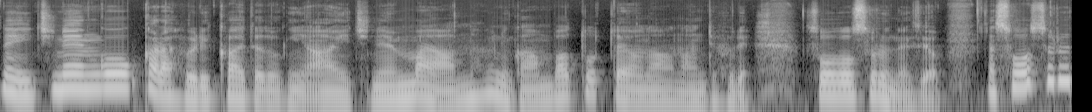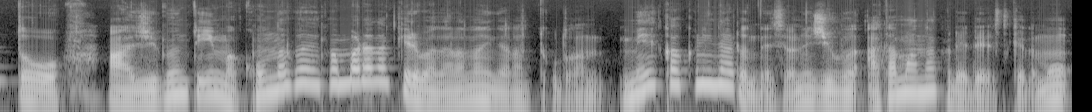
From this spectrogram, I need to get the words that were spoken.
で、1年後から振り返った時に、あ、1年前あんな風に頑張っとったよな、なんて風で想像するんですよ。そうすると、あ、自分って今こんなぐらい頑張らなければならないんだなってことが明確になるんですよね。自分、頭の中でですけども。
